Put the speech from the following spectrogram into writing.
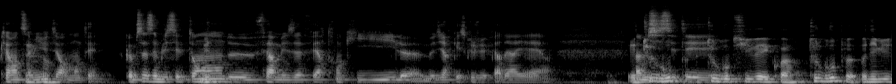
45 D'accord. minutes et on remontait. Comme ça, ça me laissait le temps de faire mes affaires tranquilles, euh, me dire qu'est-ce que je vais faire derrière. Et tout, si le groupe, tout le groupe suivait quoi Tout le groupe au début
